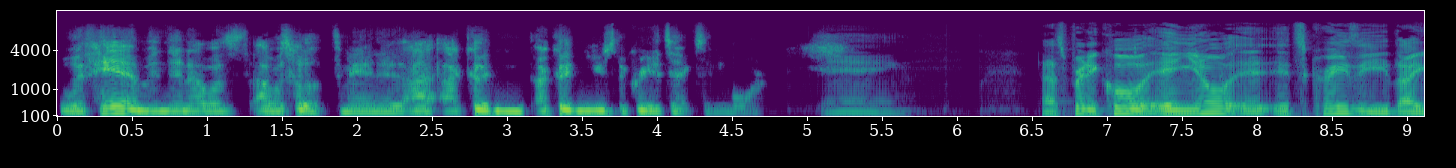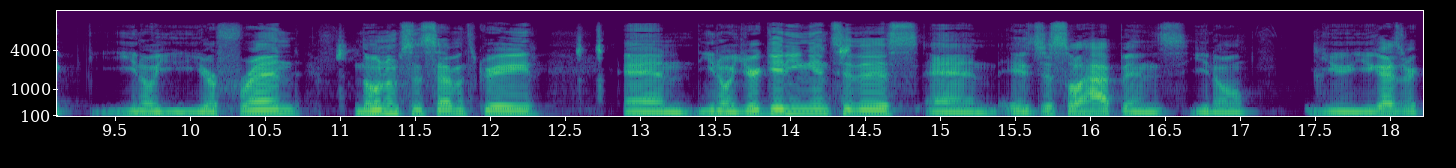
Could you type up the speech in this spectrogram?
with him, and then I was I was hooked, man. I, I couldn't I couldn't use the Createx anymore. Dang, that's pretty cool. And you know, it, it's crazy. Like you know, your friend known him since seventh grade, and you know you're getting into this, and it just so happens, you know, you you guys are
